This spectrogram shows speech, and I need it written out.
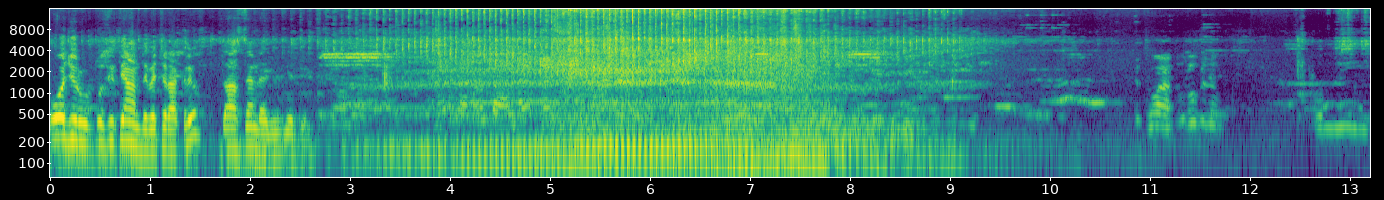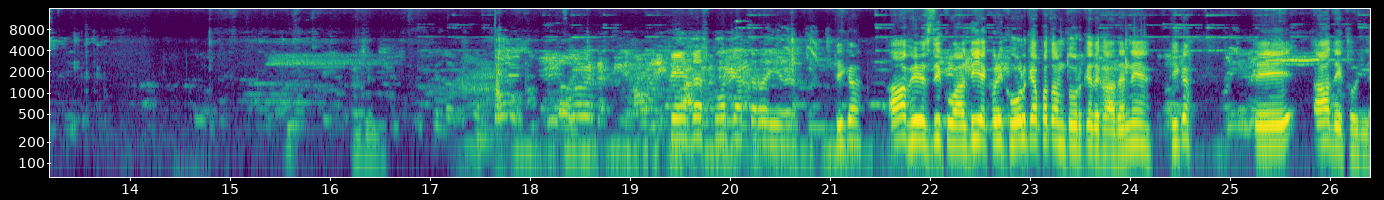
ਉਹ ਜ਼ਰੂਰ ਤੁਸੀਂ ਧਿਆਨ ਦੇ ਵਿੱਚ ਰੱਖ ਲਿਓ 10 ਦਿਨ ਲੱਗੂਗੀ ਜੀ ਹਾਂਜੀ ਹਾਂਜੀ ਫੇਸ ਦਾ ਸਕੋਰ ਚੈੱਕ ਕਰੋ ਜੀ। ਠੀਕ ਆ? ਆਹ ਫੇਸ ਦੀ ਕੁਆਲਿਟੀ ਇੱਕ ਵਾਰੀ ਖੋਲ ਕੇ ਆਪਾਂ ਤੁਹਾਨੂੰ ਤੋੜ ਕੇ ਦਿਖਾ ਦਿੰਨੇ ਆ ਠੀਕ ਆ? ਤੇ ਆਹ ਦੇਖੋ ਜੀ।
